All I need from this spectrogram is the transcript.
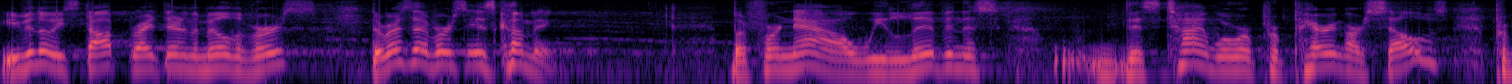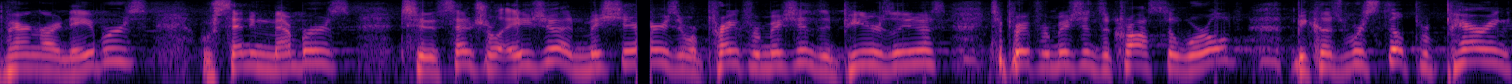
Even though he stopped right there in the middle of the verse, the rest of that verse is coming. But for now, we live in this, this time where we're preparing ourselves, preparing our neighbors. We're sending members to Central Asia and missionaries, and we're praying for missions, and Peter's leading us to pray for missions across the world because we're still preparing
